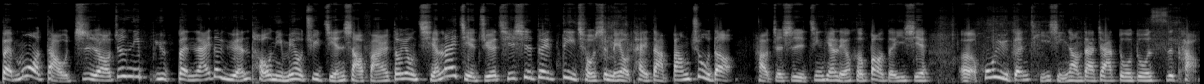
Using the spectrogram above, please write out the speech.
本末倒置哦。就是你与本来的源头你没有去减少，反而都用钱来解决，其实对地球是没有太大帮助的。好，这是今天联合报的一些呃呼吁跟提醒，让大家多多思考。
